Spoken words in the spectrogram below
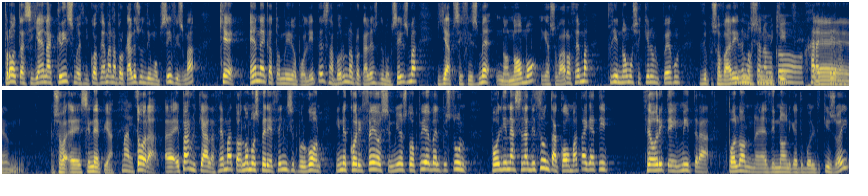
πρόταση για ένα κρίσιμο εθνικό θέμα, να προκαλέσουν δημοψήφισμα και ένα εκατομμύριο πολίτες θα μπορούν να προκαλέσουν δημοψήφισμα για ψηφισμένο νόμο, για σοβαρό θέμα, πλην όμως εκείνων που έχουν σοβαρή δημοσιονομική χαρακτήρα ε, συνέπεια. Τώρα, ε, υπάρχουν και άλλα θέματα. Ο νόμος περί ευθύνης υπουργών είναι κορυφαίο σημείο στο οποίο ευελπιστούν πολλοί να συναντηθούν τα κόμματα, γιατί θεωρείται η μήτρα πολλών ε, δεινών για την πολιτική ζωή.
